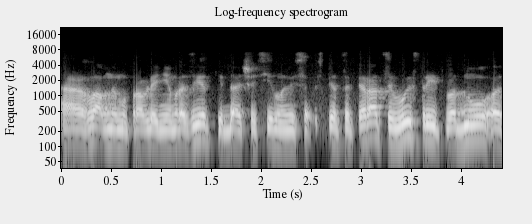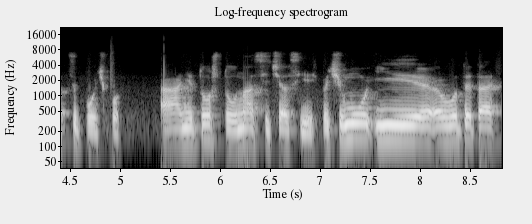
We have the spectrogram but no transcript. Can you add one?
главным управлением разведки, дальше силами спецопераций, выстроить в одну цепочку а не то, что у нас сейчас есть. Почему и вот это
